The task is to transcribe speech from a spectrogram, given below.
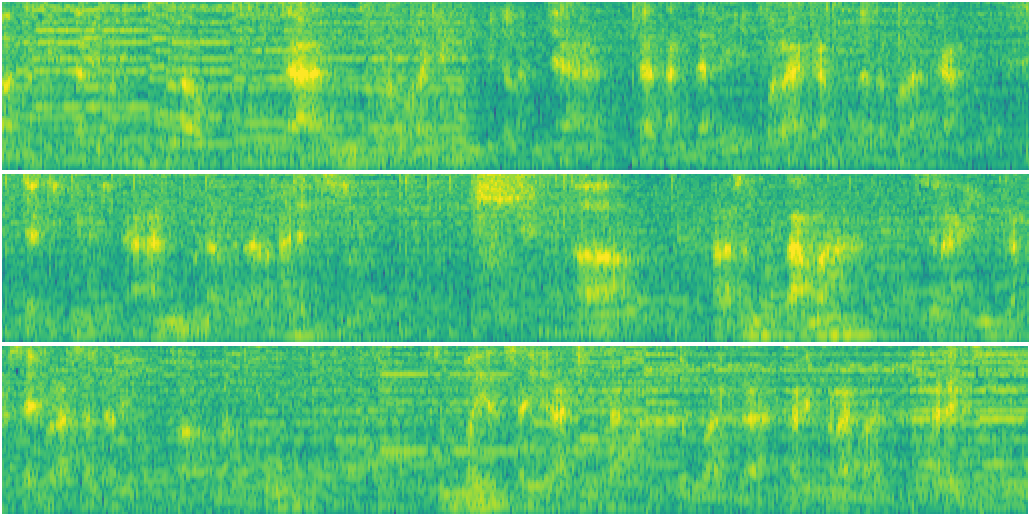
uh, tapi dari beribu pulau dan orang-orang datang dari beragam latar belakang. Jadi kebinekaan benar-benar ada di sini. Uh, alasan pertama selain karena saya berasal dari uh, Maluku, semua yang saya cinta, keluarga, karib kerabat ada di sini.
